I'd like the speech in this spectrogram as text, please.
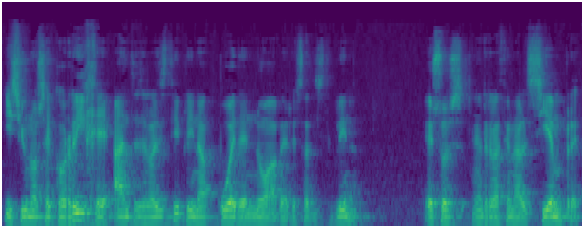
y si uno se corrige antes de la disciplina, puede no haber esta disciplina. Eso es en relación al siempre.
